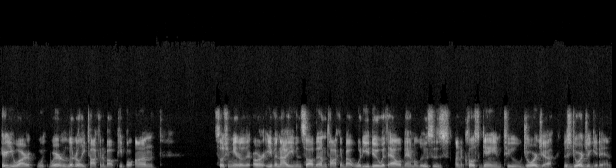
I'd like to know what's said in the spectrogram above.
here you are. We're literally talking about people on social media, or even I even saw them talking about what do you do with Alabama loses on a close game to Georgia? Does Georgia get in?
